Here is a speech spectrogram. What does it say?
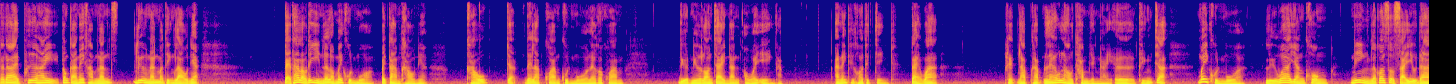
ก็ได้ เพื่อให้ต้องการให้คำนั้นเรื่องนั้นมาถึงเราเนี่ยแต่ถ้าเราได้ยินแล้วเราไม่ขุ่นมัวไปตามเขาเนี่ย เขาจะได้รับความขุ่นมัวแล้วก็ความเดือดเนื้อร้อนใจนั้นเอาไว้เองครับ อันนั้นคือข้อเท็จจริง แต่ว่าเคล็ดลับครับ แล้วเราทำยังไง เออ ถึงจะไม่ขุ่นมัว หรือว่ายังคงนิ่งแล้วก็สดใสอยู่ได้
